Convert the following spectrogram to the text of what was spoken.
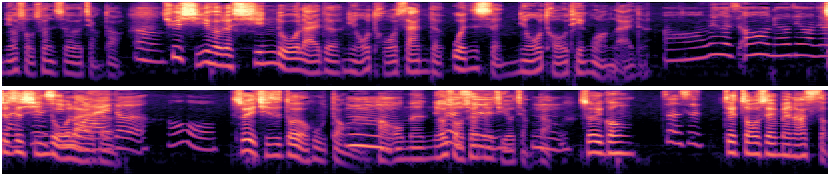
牛首村的时候有讲到，嗯，去习合了新罗来的牛头山的瘟神牛头天王来的。哦，那个是哦，牛头天王就，就是新罗来的，哦。所以其实都有互动啊。嗯、好，我们牛首村那集有讲到，嗯、所以公真的是在周身被他省，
